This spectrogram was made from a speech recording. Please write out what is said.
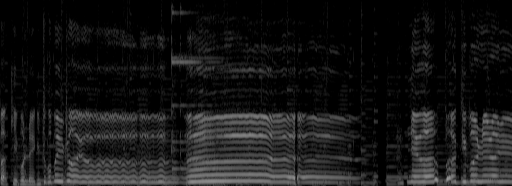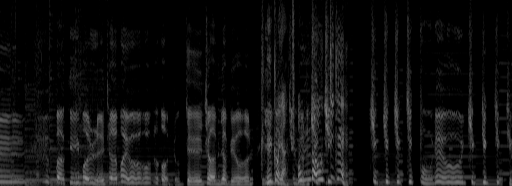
바퀴벌레에게 죽음을 줘요. 내가 바퀴벌레라니 바퀴벌레 잡아요. 어떻게 잡냐면 그거야. 좀 더 웃기게. 칙칙칙칙 뿌려요. 칙칙칙칙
